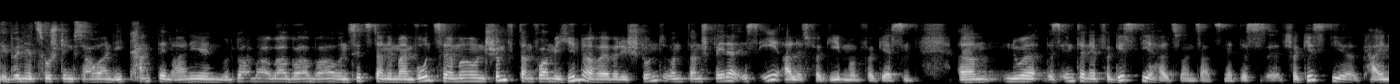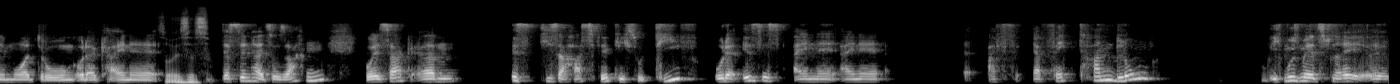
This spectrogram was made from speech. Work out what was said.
ich bin jetzt so stinksauer und ich kann den einen und, und sitzt dann in meinem Wohnzimmer und schimpft dann vor mich hin eine halbe Stunde und dann später ist eh alles vergeben und vergessen. Ähm, nur das Internet vergisst dir halt so einen Satz nicht. Das äh, vergisst dir keine Morddrohung oder keine. So ist es. Das sind halt so Sachen, wo ich sage, ähm, ist dieser Hass wirklich so tief oder ist es eine, eine Affekthandlung? Ich muss mir jetzt schnell äh,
